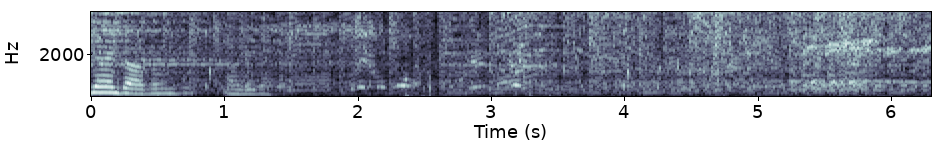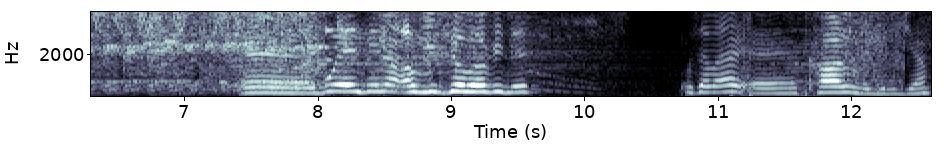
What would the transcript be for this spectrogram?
Nerede adam bu? Ee, bu eldiveni almış olabilir. Bu sefer e, Karl'la gireceğim.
